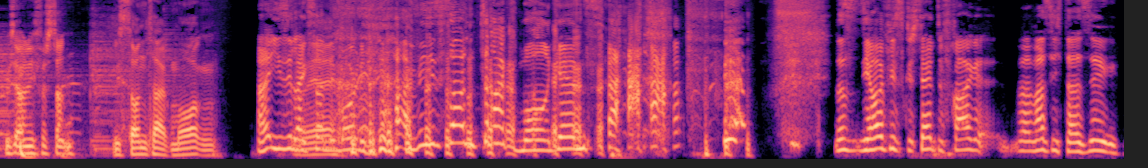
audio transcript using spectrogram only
Hab ich auch nicht verstanden. Wie Sonntagmorgen. Ah, easy like. Sunday morning. Wie Sonntagmorgens. das ist die häufigst gestellte Frage, was ich da sehe.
